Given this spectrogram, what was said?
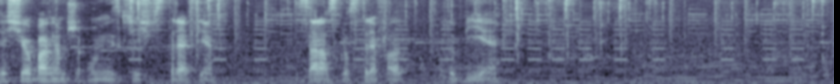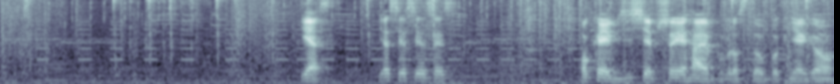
Ja się obawiam, że on jest gdzieś w strefie. Zaraz go strefa dobije. Jest! Jest, jest, jest, jest. Okej, widzicie, przejechałem po prostu obok niego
